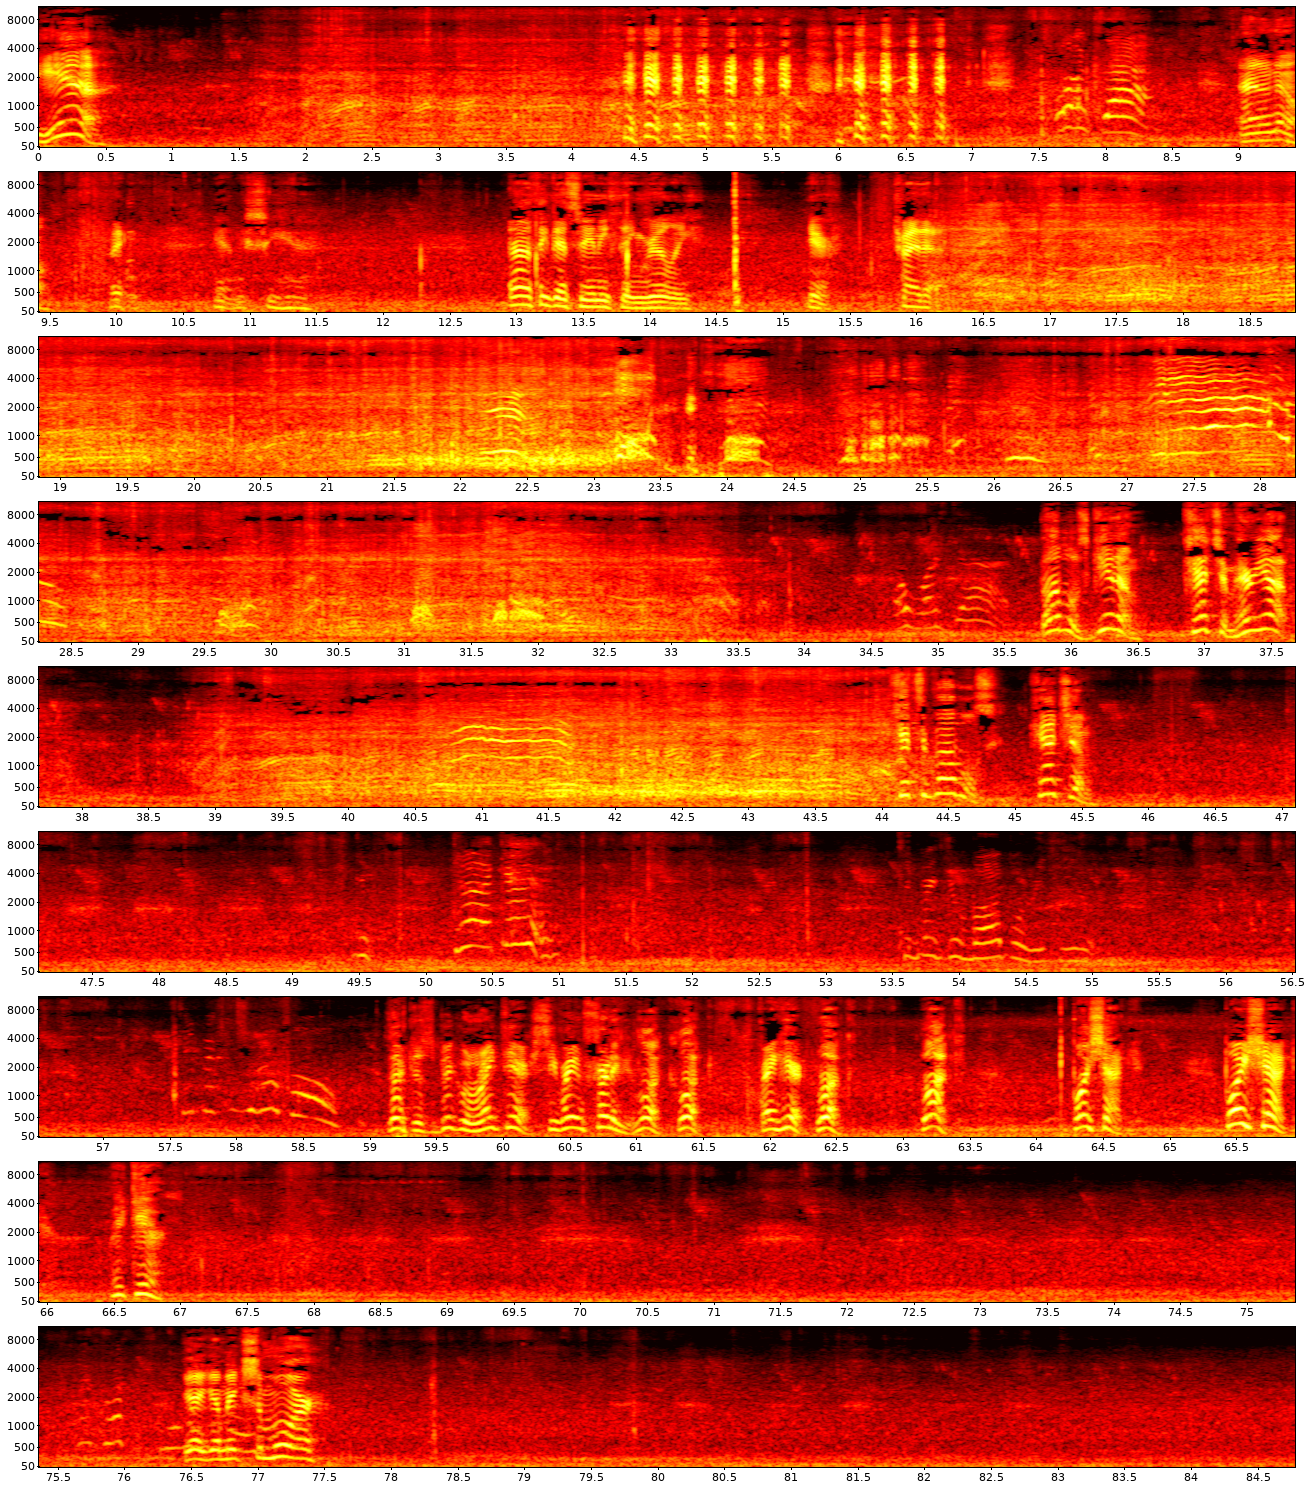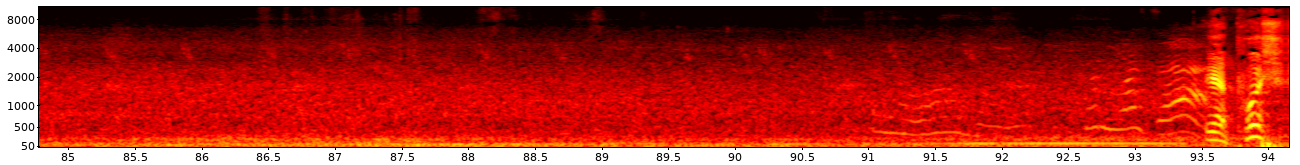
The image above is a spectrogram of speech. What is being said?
Yeah. What's that? I don't know. Wait. Yeah, let me see here. I don't think that's anything really. Here, try that. Yeah. Oh, what's that? Bubbles, get him. Catch him. Hurry up. Catch the bubbles. Catch him. Keep bubble with you. Keep it to bubble. Look, there's a big one right there. See, right in front of you. Look, look. Right here. Look. Look. Boyshek. Boyshek. Right there. Yeah, you gotta make some more. Yeah, push.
